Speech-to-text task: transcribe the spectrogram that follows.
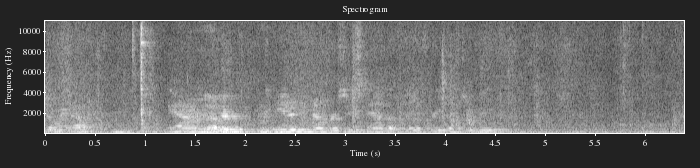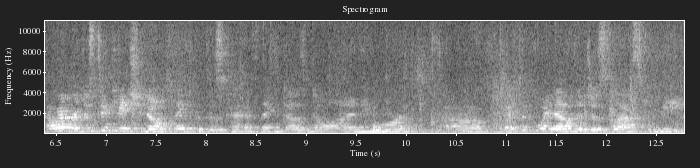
showing up, and other community members who stand up for the freedom to read. However, just in case you don't think that this kind of thing does go on anymore, um, I'd like to point out that just last week,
